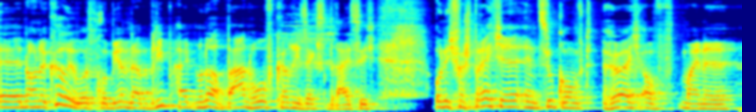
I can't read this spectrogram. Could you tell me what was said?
äh, noch eine Currywurst probieren. Und da blieb halt nur noch Bahnhof Curry 36. Und ich verspreche, in Zukunft höre ich auf meine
